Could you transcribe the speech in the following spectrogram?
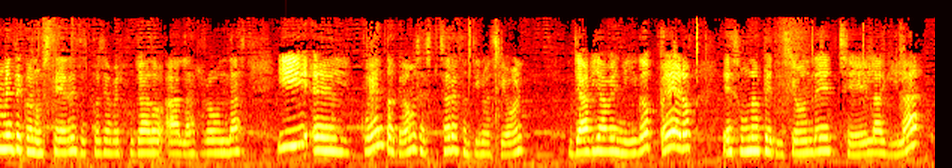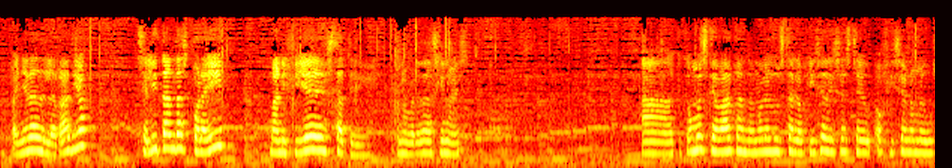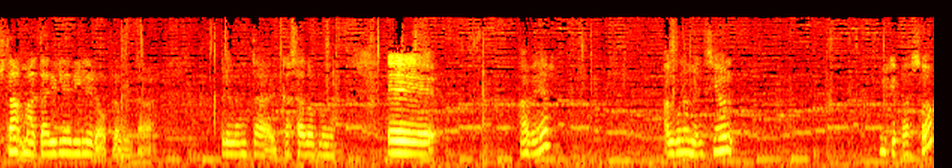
con ustedes después de haber jugado a las rondas y el cuento que vamos a escuchar a continuación ya había venido, pero es una petición de Chela Aguilar, compañera de la radio. Chelita, andas por ahí, manifiéstate. No, verdad, así no es. Ah, ¿cómo es que va cuando no le gusta el oficio? Dice este oficio no me gusta, matarile dilero, pregunta pregunta el cazador Luna. Eh, a ver. ¿Alguna mención? Uy, ¿qué pasó?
